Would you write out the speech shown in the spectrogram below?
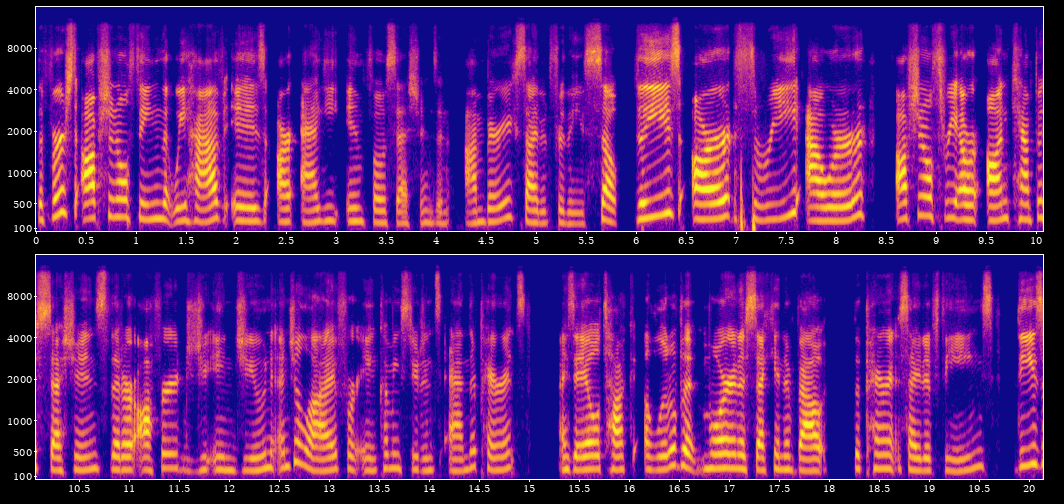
the first optional thing that we have is our Aggie info sessions. And I'm very excited for these. So these are three hour optional three hour on campus sessions that are offered in June and July for incoming students and their parents. Isaiah will talk a little bit more in a second about the parent side of things. These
